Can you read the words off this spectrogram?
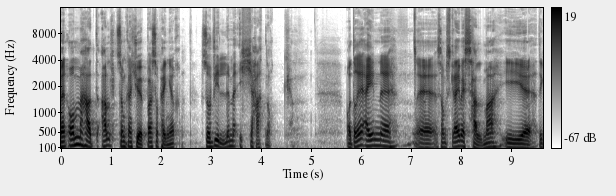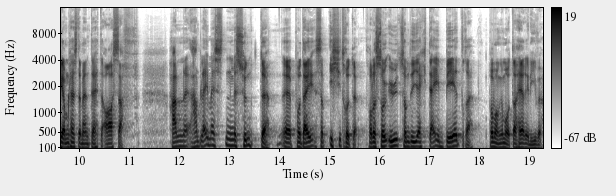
Men om vi hadde alt som kan kjøpes for penger, så ville vi ikke hatt nok. Og det er en eh, som skrev ei salme i eh, Det gamle testamentet, heter Asaf. Han, han ble nesten misunt eh, på de som ikke trodde, for det så ut som det gikk de bedre på mange måter her i livet.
